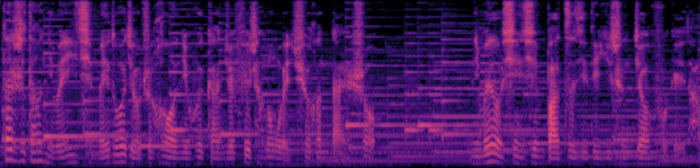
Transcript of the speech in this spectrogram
但是当你们一起没多久之后，你会感觉非常的委屈和难受。你没有信心把自己的一生交付给他，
